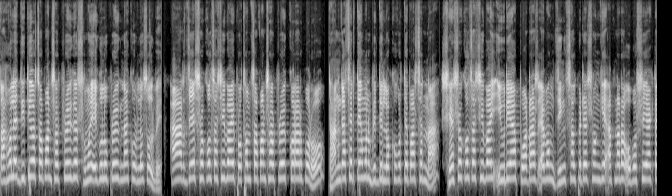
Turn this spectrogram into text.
তাহলে দ্বিতীয় চাপান সার প্রয়োগের সময় এগুলো প্রয়োগ না করলেও চলবে। আর যে সকল চাষি ভাই প্রথম চাপান সার প্রয়োগ করার পরও ধান গাছের তেমন বৃদ্ধি লক্ষ্য করতে পারছেন না, সে সকল চাষি ভাই ইউরিয়া, পটাশ এবং জিঙ্ক সালফেটের সঙ্গে আপনারা অবশ্যই একটা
